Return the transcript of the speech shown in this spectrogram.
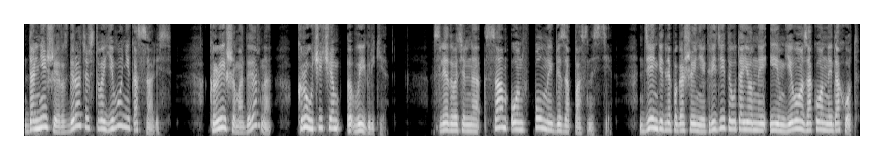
Дальнейшие разбирательства его не касались. Крыша Модерна круче, чем э, в Игрике. Следовательно, сам он в полной безопасности. Деньги для погашения кредита, утаенные им, его законный доход.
